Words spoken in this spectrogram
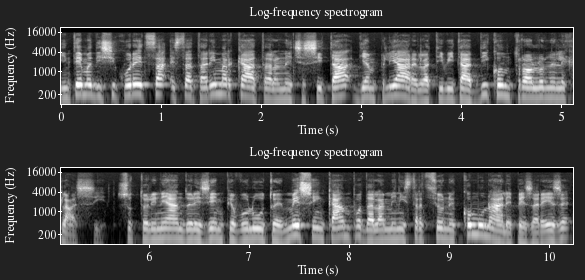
In tema di sicurezza è stata rimarcata la necessità di ampliare l'attività di controllo nelle classi, sottolineando l'esempio voluto e messo in campo dall'amministrazione comunale pesarese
